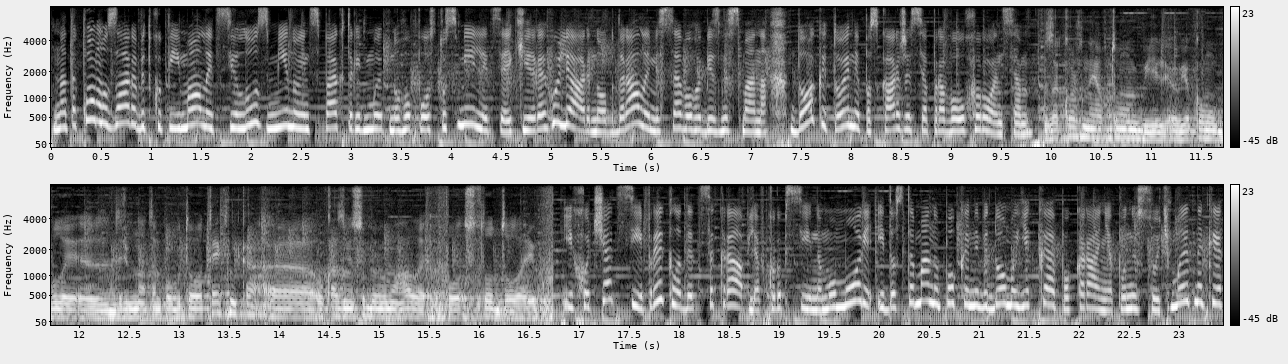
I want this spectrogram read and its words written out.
на такому заробітку піймали цілу зміну інспекторів митного посту Смільниця, які регулярно обдирали місцевого бізнесмена, доки той не поскаржився правоохоронцям. За кожний автомобіль, в якому була е, дрібна там побутова техніка, е, указані особи вимагали по 100 доларів. І хоча ці приклади це крапля в корупційному морі, і достеменно поки невідомо, яке покарання понесуть митники,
